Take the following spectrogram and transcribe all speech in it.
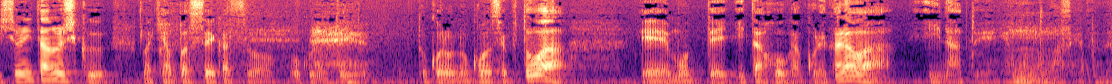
一緒に楽しく、まあ、キャンパス生活を送るというところのコンセプトは、えー、持っていた方がこれからはいいなというふうに思ってますけどね。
